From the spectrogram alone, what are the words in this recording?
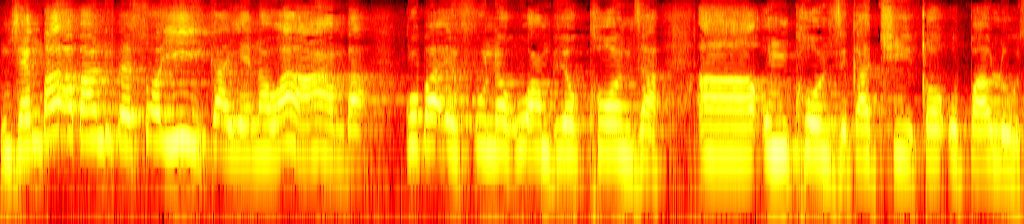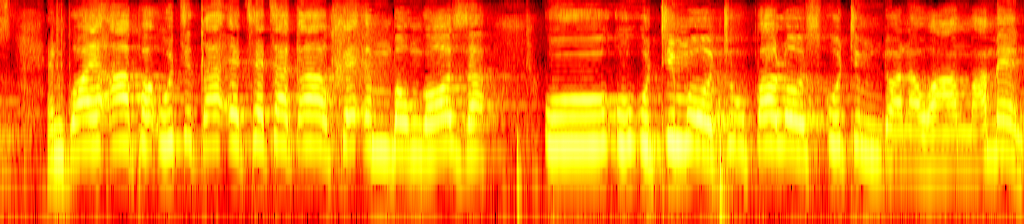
Njengoba abantu besoyika yena wahamba kuba efuna ukuhamba uyokukhonza uh, umkhonzi kathixo upawulos and kwaye apha uthi xa ethetha kakuhle embongoza uTimothy uPaulos uthi mntwana wami. Amen.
